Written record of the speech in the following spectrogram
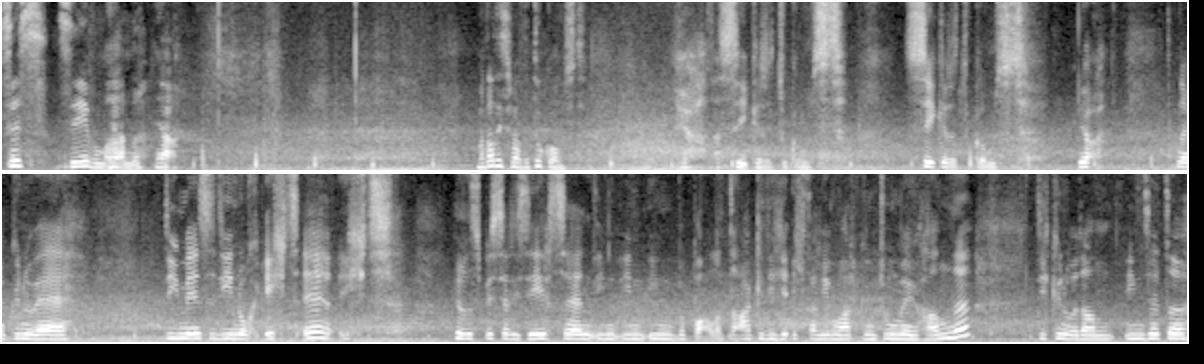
zes, zeven maanden. Ja, ja. Maar dat is wel de toekomst. Ja, dat is zeker de toekomst. Zeker de toekomst. Ja. Dan kunnen wij die mensen die nog echt, hè, echt heel gespecialiseerd zijn in, in, in bepaalde taken die je echt alleen maar kunt doen met je handen, die kunnen we dan inzetten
